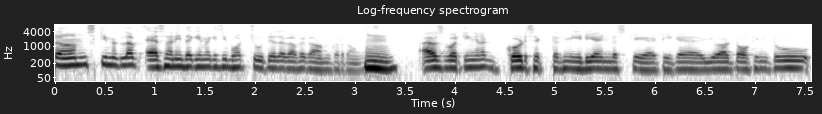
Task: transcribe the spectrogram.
terms कि मतलब ऐसा नहीं था कि मैं किसी बहुत चूतिया जगह पे काम कर रहा हूँ। हम्म। I was working in a good sector media industry है ठीक है? You are talking to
